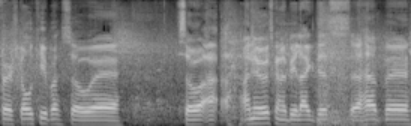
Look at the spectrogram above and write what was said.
first goalkeeper, so so I, I knew it was going to be like this. I have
